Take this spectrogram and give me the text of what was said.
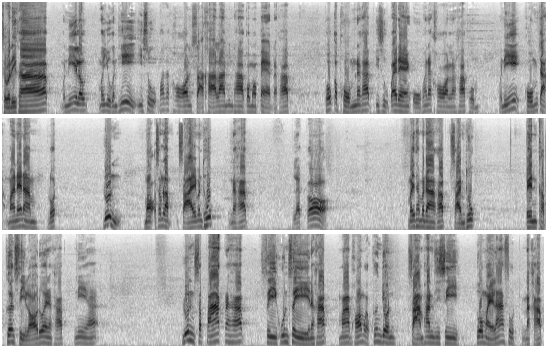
สวัสดีครับ วันนี้เรามาอยู่กันที่อิสุพัทครสาขารามอินทากม8นะครับ พบกับผมนะครับอิสุป้ายแดงโอพัทครนะครับผมวันนี้ผมจะมาแนะนำรถรุ่นเหมาะสำหรับสายบรรทุกนะครับ แล้วก็ไม่ธรรมดาครับสายบรรทุก เป็นขับเคลื่อน4ล้อด้วยนะครับ นี่ฮะรุ่นสปาร์กนะครับ4คูณ4นะครับ มาพร้อมกับเครื่องยนต์ 3,000ซีซีตัวใหม่ล่าสุดนะครับ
